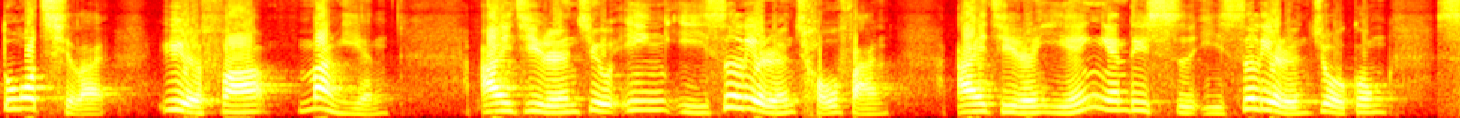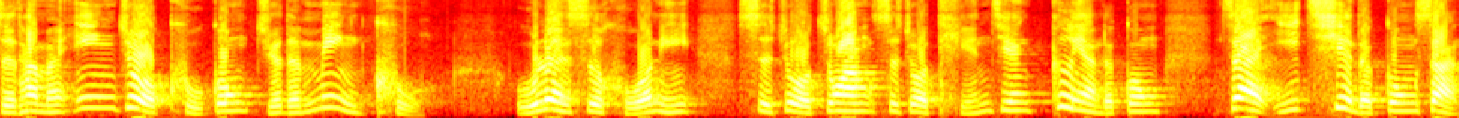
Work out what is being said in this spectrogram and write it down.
多起来，越发蔓延。埃及人就因以色列人愁烦，埃及人严严地使以色列人做工，使他们因做苦工觉得命苦。无论是活泥，是做庄，是做田间各样的工，在一切的工上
